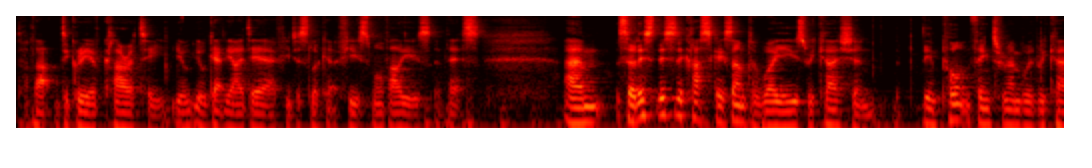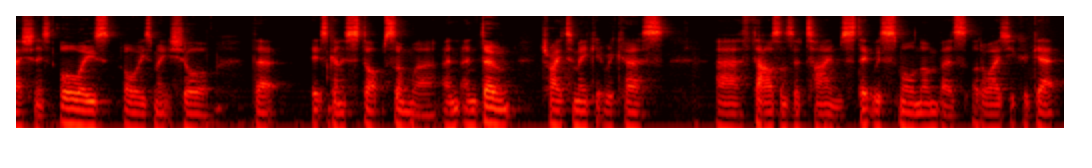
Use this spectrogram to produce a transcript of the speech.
to have that degree of clarity you'll, you'll get the idea if you just look at a few small values of this um, so this this is a classic example of where you use recursion the, important thing to remember with recursion is always always make sure that it's going to stop somewhere and, and don't try to make it recurse uh, thousands of times. Stick with small numbers, otherwise, you could get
